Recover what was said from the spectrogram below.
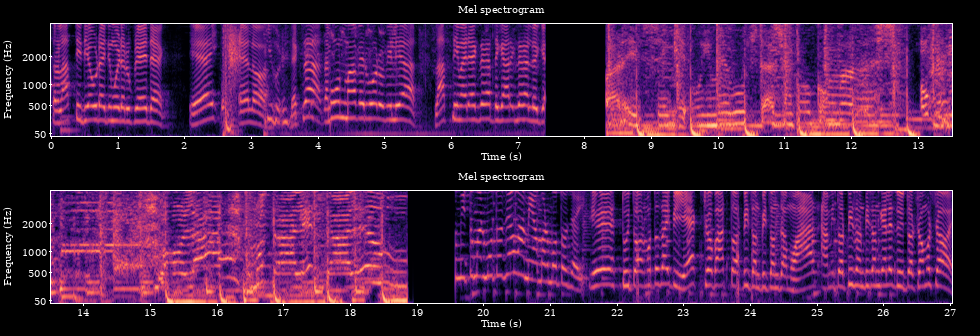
তোর লাত্তি দিয়ে উড়াই দিম ওইটার উপরে এই দেখ। এই এলো। দেখছাস? আমি কোন মাপের বড় বিলিয়ার? লাত্তি মারি এক জায়গা থেকে আরেক জায়গায় লই Parece que hoy me gustas un poco más. Hola, ¿cómo tal? Dale, uh. তুমি তোমার মতো যাও আমি আমার মতো যাই। এ তুই তোর মতো যাইবি? একশো বার তোর পিছন পিছন যাব আর আমি তোর পিছন পিছন গেলে যদি তোর সমস্যা হয়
